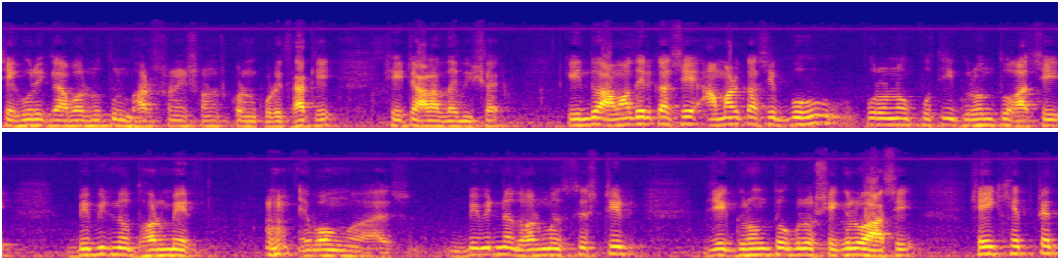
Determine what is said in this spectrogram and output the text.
সেগুলিকে আবার নতুন ভার্সনে সংস্করণ করে থাকে, সেটা আলাদা বিষয়। কিন্তু আমাদের কাছে, আমার কাছে বহু পুরনো পুঁথি গ্রন্থ আছে, বিভিন্ন ধর্মের, এবং বিভিন্ন ধর্ম সৃষ্টির যে গ্রন্থগুলো সেগুলো আছে, সেই ক্ষেত্রের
